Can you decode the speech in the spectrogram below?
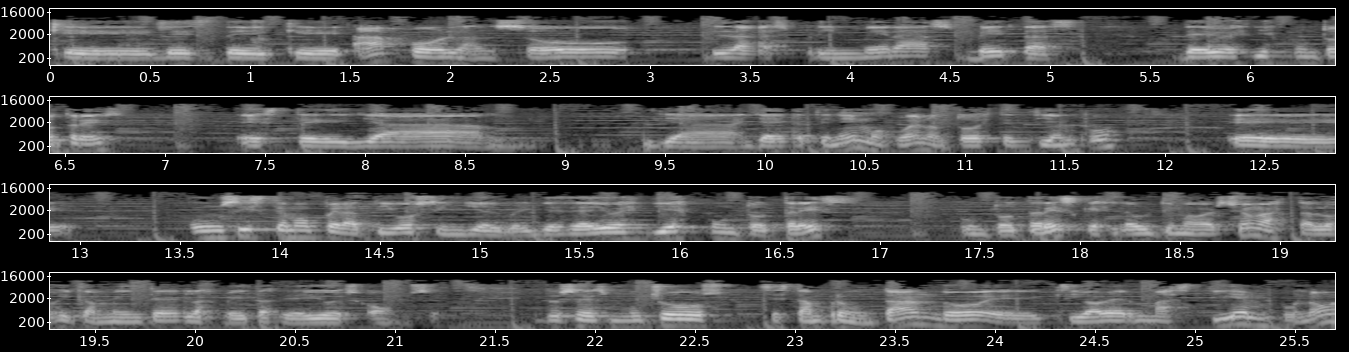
que desde que Apple lanzó las primeras betas de iOS 10.3, este, ya, ya, ya tenemos, bueno, todo este tiempo, eh, un sistema operativo sin jailbreak, desde iOS 10.3, que es la última versión, hasta lógicamente las betas de iOS 11. Entonces muchos se están preguntando eh, si va a haber más tiempo, ¿no?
